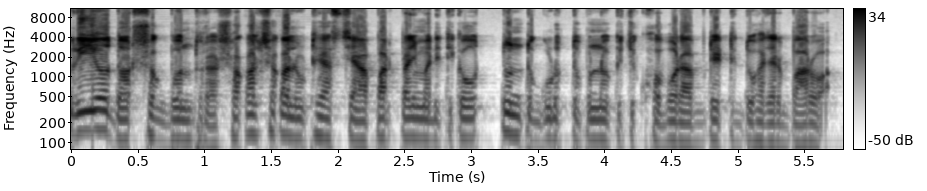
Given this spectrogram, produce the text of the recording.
প্রিয় দর্শক বন্ধুরা, সকাল সকাল উঠে আসছে আপার প্রাইমারি থেকে অত্যন্ত গুরুত্বপূর্ণ কিছু খবর আপডেট দু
